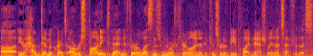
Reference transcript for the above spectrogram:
uh, you know, how Democrats are responding to that and if there are lessons from North Carolina that can sort of be applied nationally, and that's after this.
